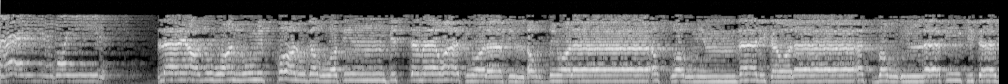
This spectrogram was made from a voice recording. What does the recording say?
عالم الغيب. لا يعزب عنه مثقال ذرة في السماوات ولا في الأرض ولا أصغر من ذلك ولا أكبر إلا في كتاب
